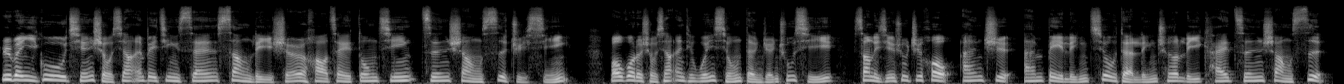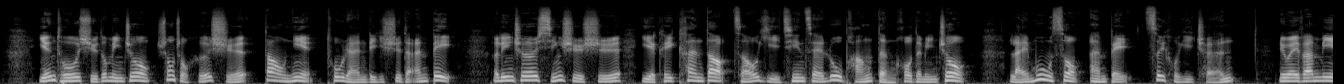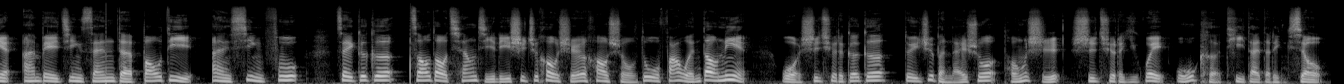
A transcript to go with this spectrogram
日本已故前首相安倍晋三丧礼十二号在东京增上寺举行，包括了首相岸田文雄等人出席。丧礼结束之后，安置安倍灵柩的灵车离开增上寺，沿途许多民众双手合十悼念突然离世的安倍。而灵车行驶时，也可以看到早已经在路旁等候的民众来目送安倍最后一程。另外一方面，安倍晋三的胞弟岸信夫在哥哥遭到枪击离世之后，十二号首度发文悼念：“我失去了哥哥，对日本来说，同时失去了一位无可替代的领袖。”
